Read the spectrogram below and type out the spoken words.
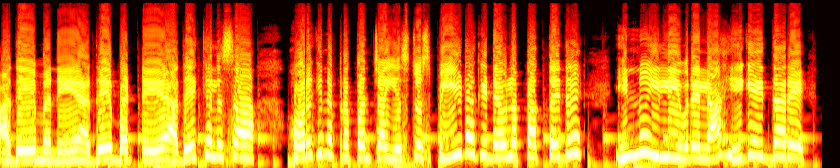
ಅದೇ ಮನೆ, ಅದೇ ಬಟ್ಟೆ, ಅದೇ ಕೆಲಸ. ಹೊರಗಿನ ಪ್ರಪಂಚ ಎಷ್ಟು ಸ್ಪೀಡ್ ಆಗಿ ಡೆವಲಪ್ ಆಗ್ತಾ ಇದ್ರೆ ಇನ್ನು ಇಲ್ಲಿ ಇವರೆಲ್ಲ ಹೀಗೆ ಇದ್ದಾರೆ.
